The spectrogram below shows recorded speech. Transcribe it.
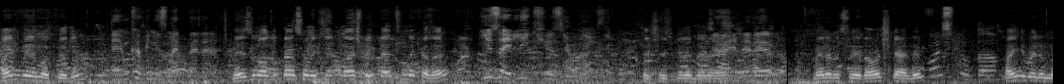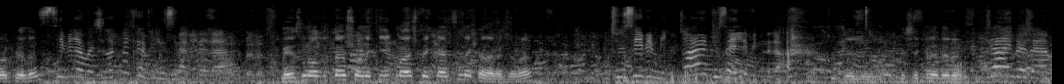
Hangi bölüm okuyordun? Benim kabin hizmetleri. Mezun olduktan sonraki ilk maaş beklentin ne kadar? 150-200 civarı. Teşekkür ederim. ederim. Merhaba Süheyda, hoş geldin. Hoş buldum. Hangi bölümde okuyordun? Sivil havacılık ve kabin hizmetleri. Mezun olduktan sonraki ilk maaş beklentin ne kadar acaba? Cüzi bir miktar 150 bin lira. 150 bin lira. Teşekkür ederim. Rica ederim.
